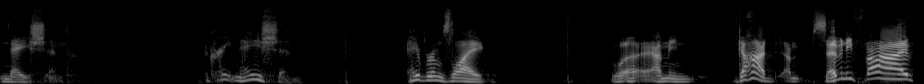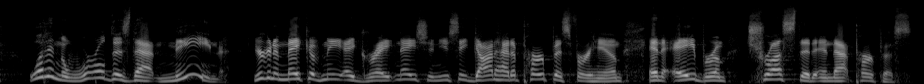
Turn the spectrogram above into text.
nation a great nation. Abram's like, well, I mean, God, I'm 75. What in the world does that mean? You're going to make of me a great nation. You see, God had a purpose for him, and Abram trusted in that purpose.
